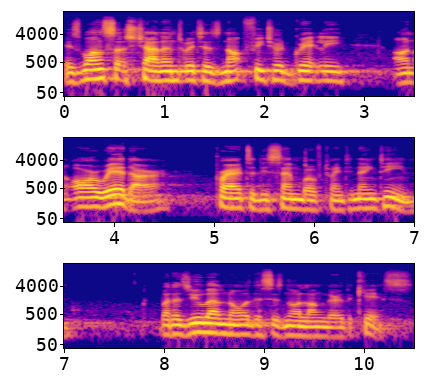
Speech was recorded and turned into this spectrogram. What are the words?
is one such challenge which has not featured greatly on our radar prior to December of 2019. But as you well know, this is no longer the case.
